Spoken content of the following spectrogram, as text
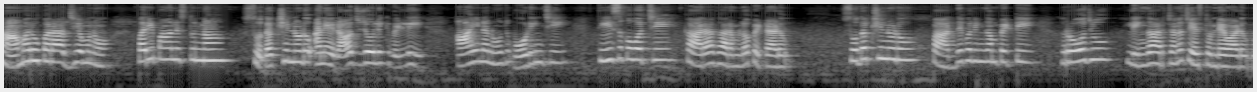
కామరూపరాజ్యమును పరిపాలిస్తున్న సుదక్షిణుడు అనే రాజు జోలికి వెళ్ళి ఆయనను ఓడించి తీసుకువచ్చి కారాగారంలో పెట్టాడు. సుదక్షిణుడు పార్థివలింగం పెట్టి రోజు లింగార్చన చేస్తుండేవాడు.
